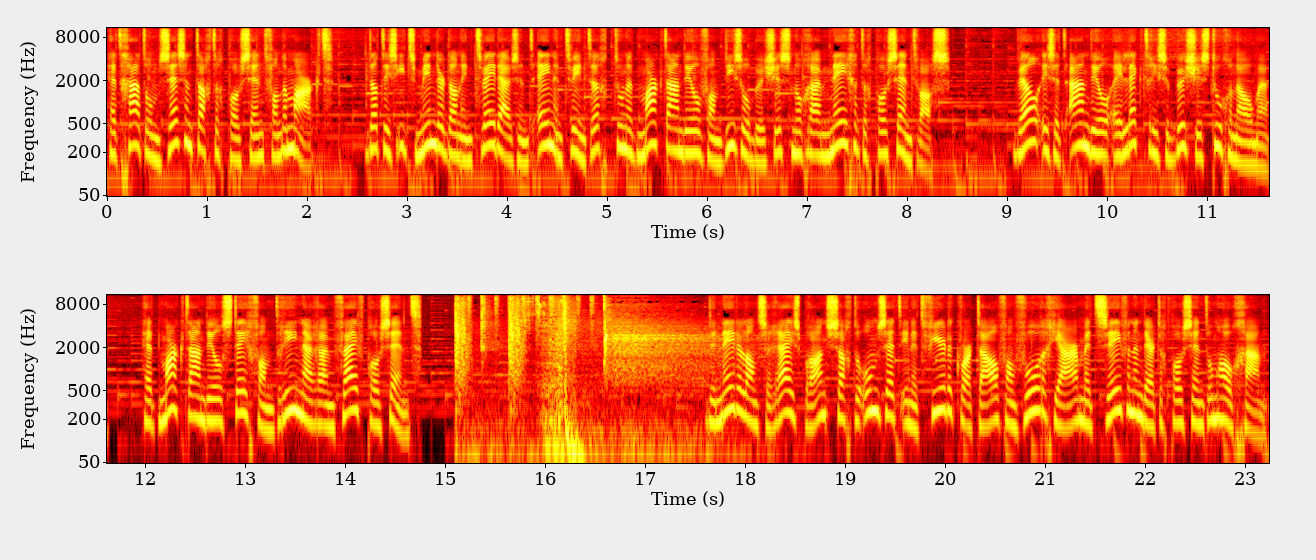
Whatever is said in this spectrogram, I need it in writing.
Het gaat om 86% van de markt. Dat is iets minder dan in 2021 toen het marktaandeel van dieselbusjes nog ruim 90% was. Wel is het aandeel elektrische busjes toegenomen. Het marktaandeel steeg van 3 naar ruim 5%. De Nederlandse reisbranche zag de omzet in het vierde kwartaal van vorig jaar met 37% omhoog gaan.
